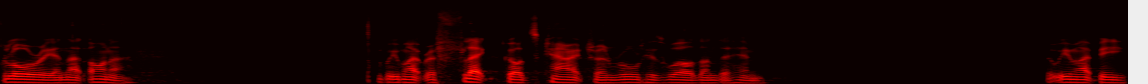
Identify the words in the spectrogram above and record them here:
glory and that honor. That we might reflect God's character and rule his world under him. That we might be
